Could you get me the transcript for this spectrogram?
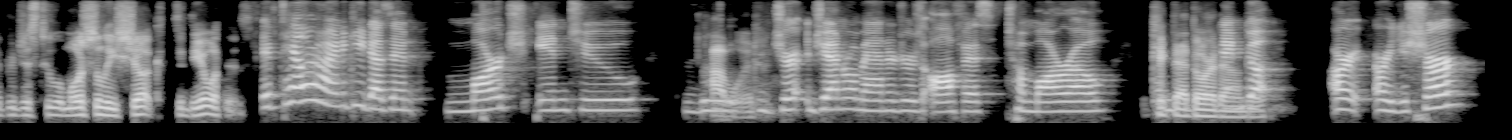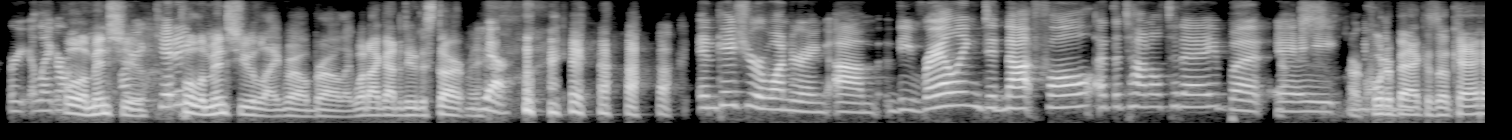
might be just too emotionally shook to deal with this. if Taylor Heinicke doesn't march into I would. ge- general manager's office tomorrow Kick that door down. and go, are are you sure? Are you like, are, Pull a are you Minshew. kidding? Pull a Minshew. Like, bro, bro. Like, what I got to do to start, man? Yeah. In case you were wondering, um, the railing did not fall at the tunnel today, but a Our quarterback is okay.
